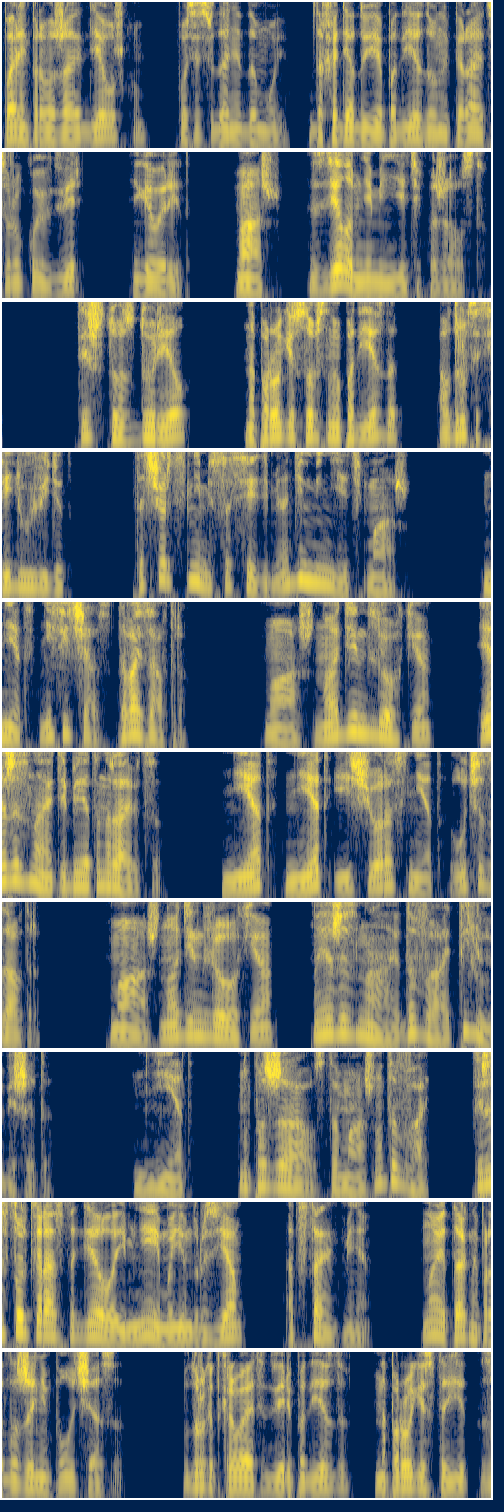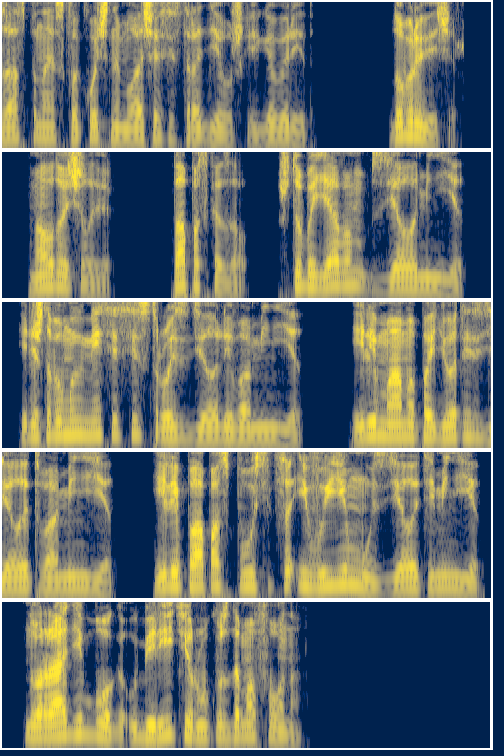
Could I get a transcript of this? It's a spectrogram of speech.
Парень провожает девушку после свидания домой. Доходя до ее подъезда, он опирается рукой в дверь и говорит. «Маш, сделай мне миньетик, пожалуйста». «Ты что, сдурел? На пороге собственного подъезда? А вдруг соседи увидят?» «Да черт с ними, с соседями. Один миньетик, Маш». «Нет, не сейчас. Давай завтра». «Маш, ну один легкий, а? Я же знаю, тебе это нравится». «Нет, нет и еще раз нет. Лучше завтра». «Маш, ну один легкий, а? Ну я же знаю. Давай, ты любишь это». «Нет. Ну, пожалуйста, Маш, ну давай. Ты же столько раз это делала и мне, и моим друзьям. Отстань от меня». Ну и так на продолжение получаса. Вдруг открывается дверь подъезда. На пороге стоит заспанная, всклокоченная младшая сестра девушки и говорит. «Добрый вечер. Молодой человек. Папа сказал, чтобы я вам сделала миньет. Или чтобы мы вместе с сестрой сделали вам миньет. Или мама пойдет и сделает вам миньет. Или папа спустится и вы ему сделаете миньет. Но ради бога, уберите руку с домофона.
